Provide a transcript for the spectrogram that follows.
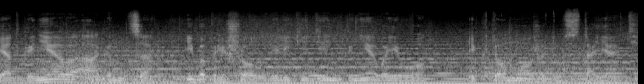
и от гнева Агнца, ибо пришел великий день гнева его, и кто может устоять?»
